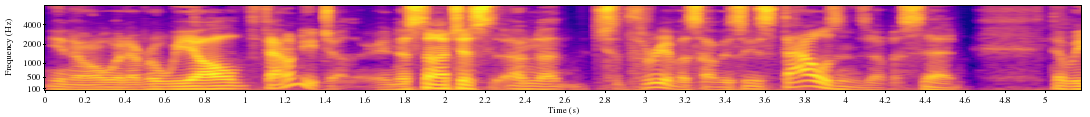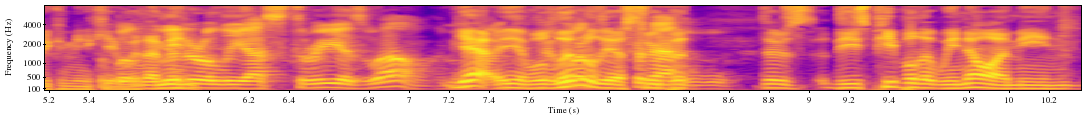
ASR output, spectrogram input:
you know, or whatever, we all found each other, and it's not just I'm not just three of us. Obviously, it's thousands of us that that we communicate But with. I mean, literally us three as well. I mean, yeah, like, yeah. Well, literally us three, that- but there's these people that we know. I mean,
